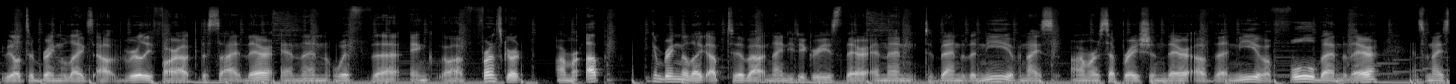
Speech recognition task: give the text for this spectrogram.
You'll be able to bring the legs out really far out to the side there, and then with the uh, front skirt armor up, you can bring the leg up to about 90 degrees there and then to bend the knee, have a nice armor separation there of the knee, of a full bend there and some nice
